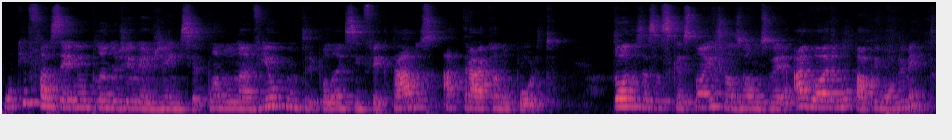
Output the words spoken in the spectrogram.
o que fazer em um plano de emergência quando um navio com tripulantes infectados atraca no porto. Todas essas questões nós vamos ver agora no Papo em Movimento.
